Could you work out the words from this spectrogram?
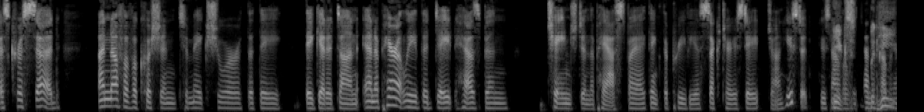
as Chris said, enough of a cushion to make sure that they, they get it done. And apparently the date has been changed in the past by I think the previous Secretary of State John Husted, who's now ex- the lieutenant but governor.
